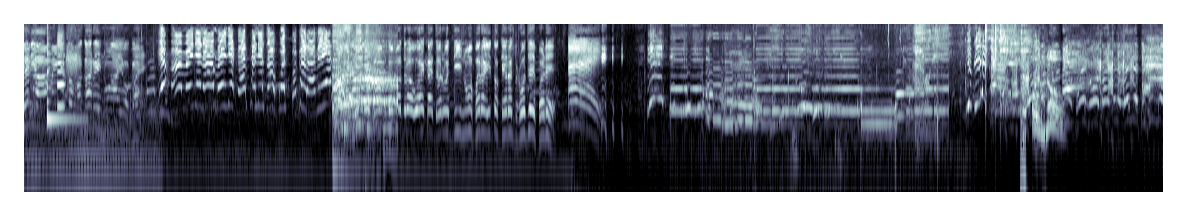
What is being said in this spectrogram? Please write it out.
બેરી આ મહિને તો પગારે નો આયો એ મા મહિને ના મહિને કારખાને જાવ કોઈ પગાર આવે? કામ ગમતરા હોય કાંઈ દરરોજ દી નો ભરાય ઈ તો ક્યારેક રોજે પડે. આ ભાઈ નો કાંઈ કરે, લઈ લે ટિફિન લે.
